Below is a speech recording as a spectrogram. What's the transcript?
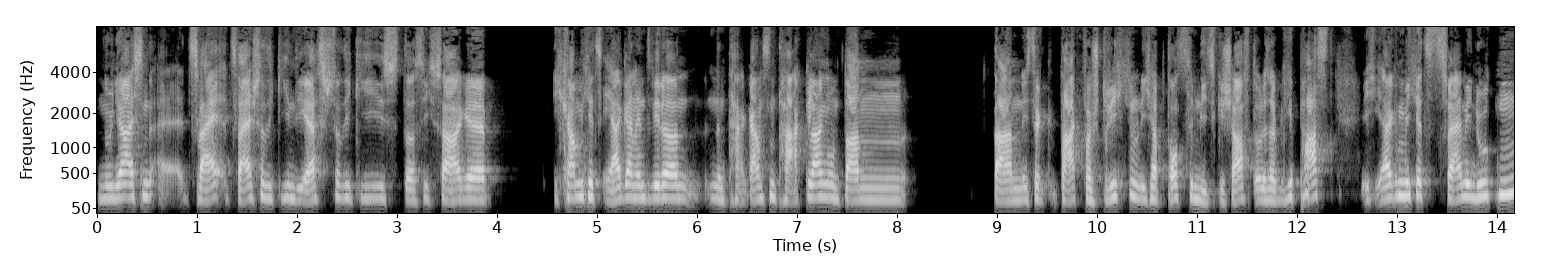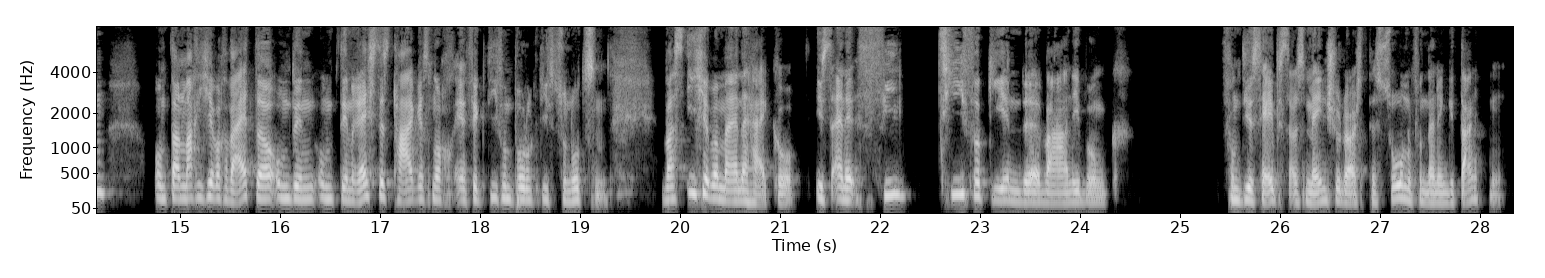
Nun ja, es sind äh, zwei, zwei Strategien. Die erste Strategie ist, dass ich sage, ich kann mich jetzt ärgern, entweder einen Tag, ganzen Tag lang und dann, dann ist der Tag verstrichen und ich habe trotzdem nichts geschafft. Oder ich sage, okay, passt, ich ärgere mich jetzt zwei Minuten und dann mache ich einfach weiter, um den, um den Rest des Tages noch effektiv und produktiv zu nutzen. Was ich aber meine, Heiko, ist eine viel tiefer gehende Wahrnehmung von dir selbst als Mensch oder als Person und von deinen Gedanken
